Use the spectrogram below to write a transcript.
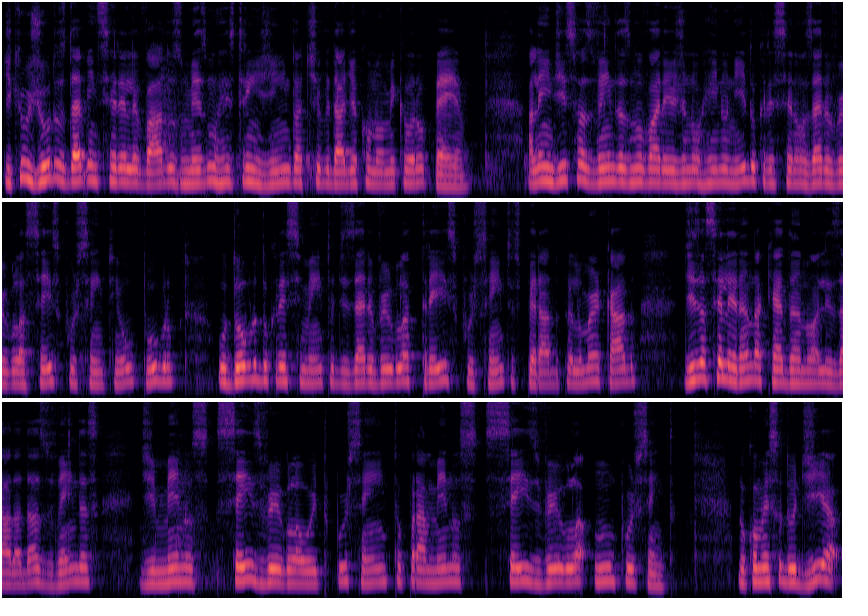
de que os juros devem ser elevados mesmo restringindo a atividade econômica europeia. Além disso, as vendas no varejo no Reino Unido cresceram 0,6% em outubro, o dobro do crescimento de 0,3% esperado pelo mercado, desacelerando a queda anualizada das vendas de menos 6,8% para menos 6,1%. No começo do dia,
